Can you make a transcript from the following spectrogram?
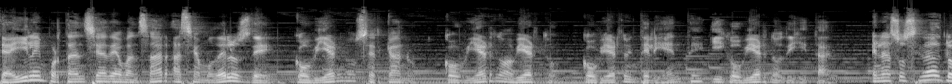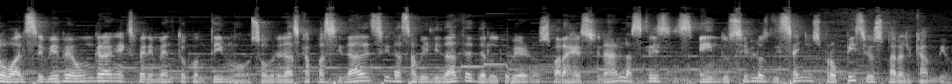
De ahí la importancia de avanzar hacia modelos de gobierno cercano, gobierno abierto, gobierno inteligente y gobierno digital. En la sociedad global se vive un gran experimento continuo sobre las capacidades y las habilidades de los gobiernos para gestionar las crisis e inducir los diseños propicios para el cambio,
